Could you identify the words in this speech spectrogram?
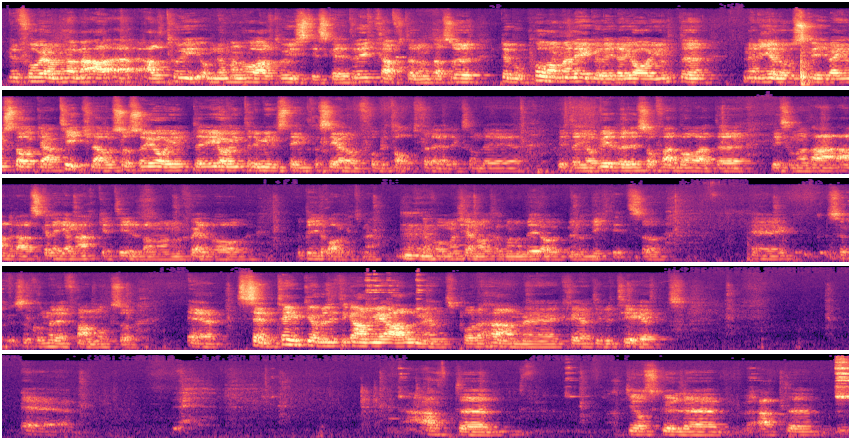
du frågar om det här med a- altruism, om man har altruistiska drivkrafter eller inte. Alltså, det beror på vad man lägger i det. Jag är ju inte, när det gäller att skriva enstaka artiklar och så, så är jag ju inte, jag är inte det minsta intresserad av att få betalt för det. Liksom. det utan jag vill väl i så fall bara att, eh, liksom att andra ska lägga märke till vad man själv har bidragit med. Mm. Om man känner också att man har bidragit med något viktigt så, eh, så, så kommer det fram också. Eh, sen tänker jag väl lite grann mer allmänt på det här med kreativitet. Eh, att, eh, att jag skulle... Att,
